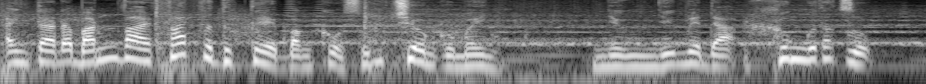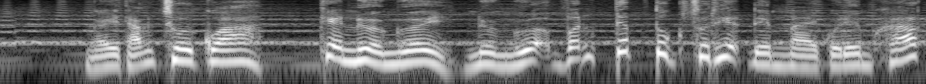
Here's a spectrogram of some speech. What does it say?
Anh ta đã bắn vài phát vào thực thể bằng khẩu súng trường của mình, nhưng những viên đạn không có tác dụng. Ngày tháng trôi qua, kẻ nửa người, nửa ngựa vẫn tiếp tục xuất hiện đêm này qua đêm khác,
